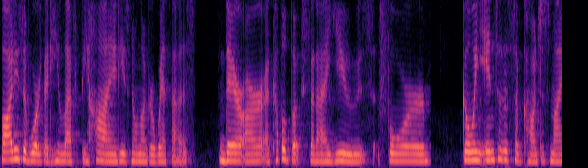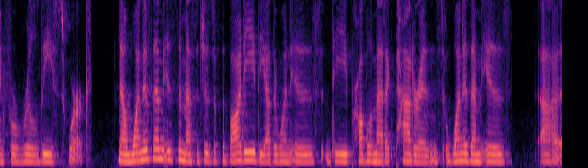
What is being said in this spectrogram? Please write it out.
bodies of work that he left behind, he's no longer with us. There are a couple books that I use for going into the subconscious mind for release work. Now, one of them is the messages of the body, the other one is the problematic patterns. One of them is uh,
